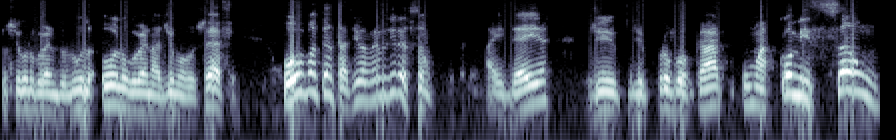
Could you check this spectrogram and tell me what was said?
no segundo governo do Lula ou no governo da Dilma Rousseff, houve uma tentativa na mesma direção. A ideia de, de provocar uma comissão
